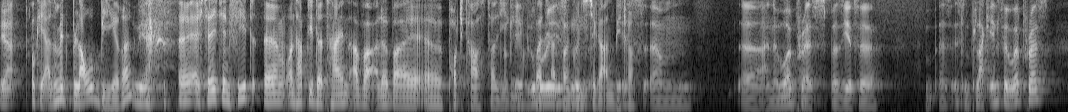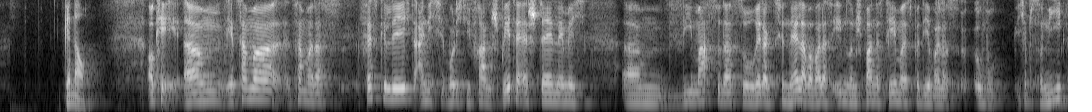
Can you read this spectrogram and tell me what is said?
Ja. Okay, also mit Blaubeere Ja. äh, erstelle ich den Feed ähm, und habe die Dateien aber alle bei äh, Podcaster liegen, Okay, weil es einfach ein- günstiger Anbieter. Ist ähm, äh, eine WordPress-basierte, es ist ein Plugin für WordPress. Genau. Okay, ähm, jetzt, haben wir, jetzt haben wir das festgelegt. Eigentlich wollte ich die Frage später erstellen, nämlich ähm, wie machst du das so redaktionell, aber weil das eben so ein spannendes Thema ist bei dir, weil das irgendwo, ich habe es noch nie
